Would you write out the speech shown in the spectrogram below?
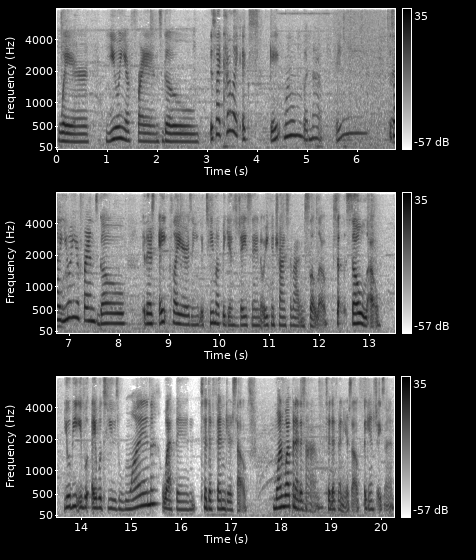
where you and your friends go it's like kind of like escape room but not really. It's like you and your friends go there's eight players and you can team up against jason or you can try surviving solo so, solo. You'll be able, able to use one weapon to defend yourself one weapon at a time to defend yourself against jason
